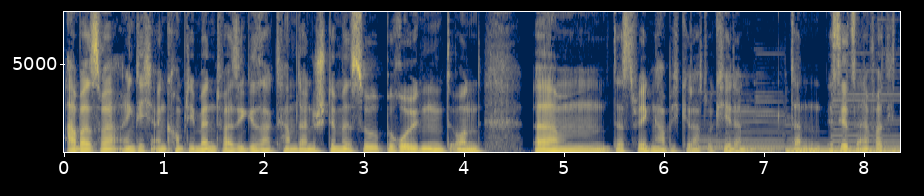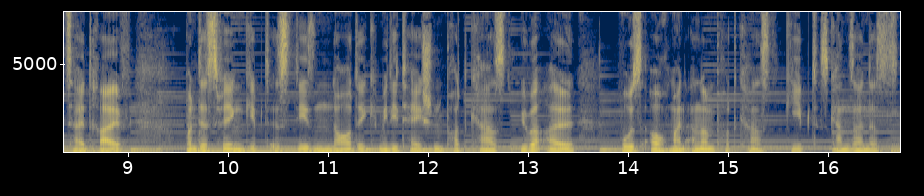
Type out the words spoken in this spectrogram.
Aber es war eigentlich ein Kompliment, weil sie gesagt haben, deine Stimme ist so beruhigend und ähm, deswegen habe ich gedacht, okay, dann, dann ist jetzt einfach die Zeit reif und deswegen gibt es diesen Nordic Meditation Podcast überall, wo es auch meinen anderen Podcast gibt. Es kann sein, dass es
